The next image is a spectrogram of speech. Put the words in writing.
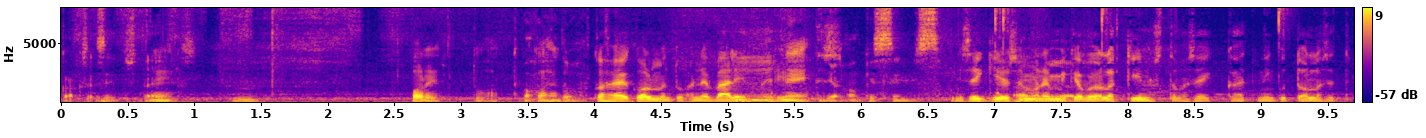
Kaksi esitystä Niin. edes. Pari tuhatta, kahden ja kolmen tuhannen välin Niin. periaatteessa. Johonkin sinne. Niin sekin on semmoinen, mikä voi olla kiinnostava seikka, että niinku tollaset...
